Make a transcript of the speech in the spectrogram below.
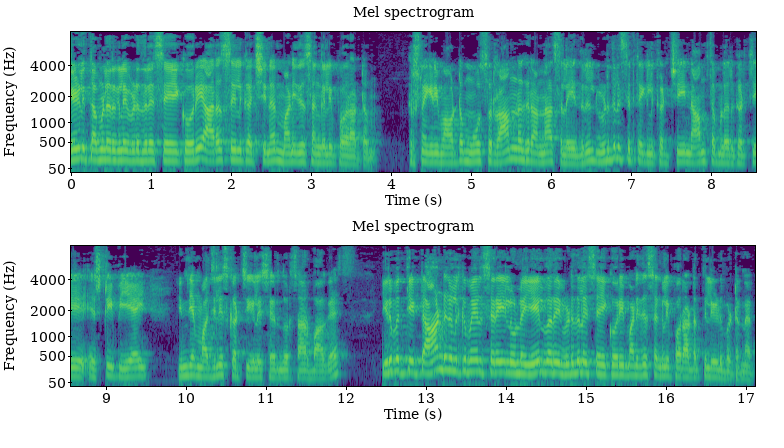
ஏழு தமிழர்களை விடுதலை செய்ய கோரி அரசியல் கட்சியினர் மனித சங்கிலி போராட்டம். கிருஷ்ணகிரி மாவட்டம் ஓசூர் ராம்நகர் அண்ணா சிலை எதிரில் விடுதலை சிறுத்தைகள் கட்சி நாம் தமிழர் கட்சி எஸ்டிபிஐ இந்திய மஜ்லிஸ் கட்சிகளை சேர்ந்தோர் சார்பாக இருபத்தி எட்டு ஆண்டுகளுக்கு மேல் சிறையில் உள்ள ஏழ்வரை விடுதலை செய்ய கோரி மனித சங்கிலி போராட்டத்தில் ஈடுபட்டனர்.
